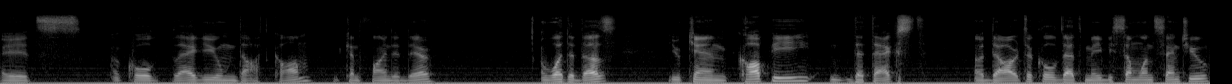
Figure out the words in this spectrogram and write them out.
It's uh, called plagium.com you can find it there. What it does you can copy the text uh, the article that maybe someone sent you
